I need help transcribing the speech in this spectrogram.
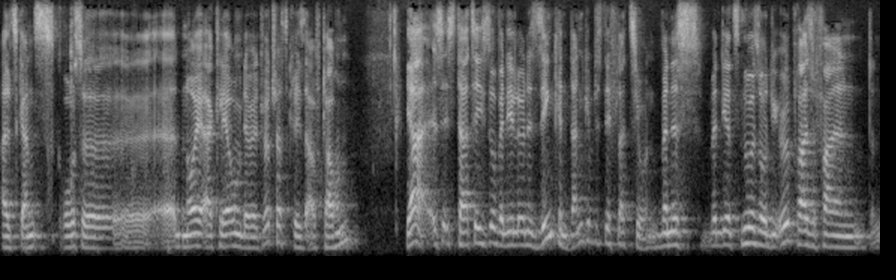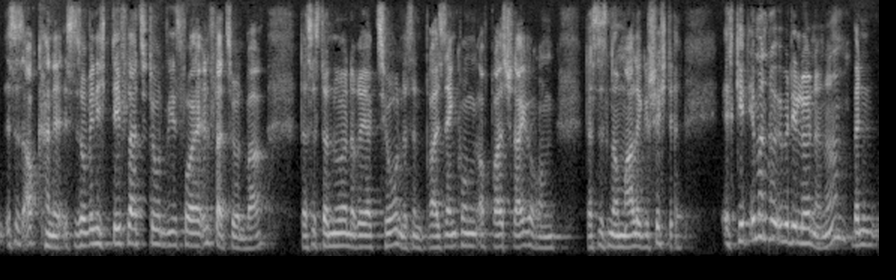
als ganz große äh, neue Erklärung der Weltwirtschaftskrise auftauchen. Ja, es ist tatsächlich so, wenn die Löhne sinken, dann gibt es Deflation. Wenn es, wenn jetzt nur so die Ölpreise fallen, dann ist es auch keine, ist so wenig Deflation, wie es vorher Inflation war. Das ist dann nur eine Reaktion. Das sind Preissenkungen auf Preissteigerungen. Das ist normale Geschichte es geht immer nur über die Löhne. Ne? Wenn,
